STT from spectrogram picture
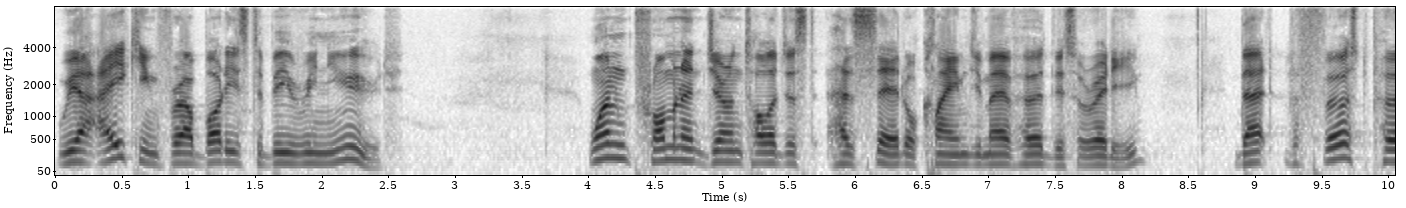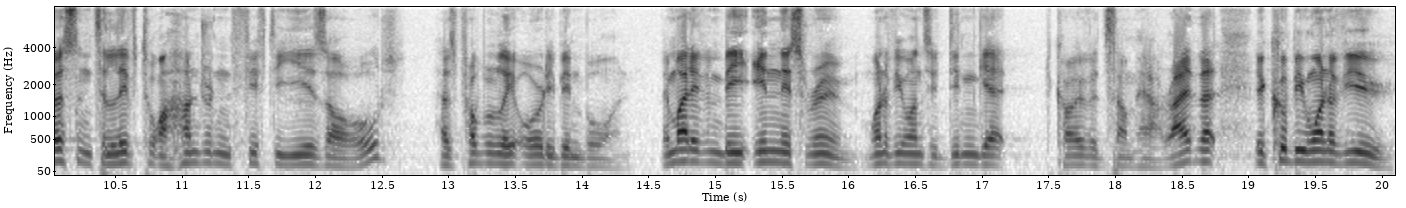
We are aching for our bodies to be renewed. One prominent gerontologist has said, or claimed, you may have heard this already, that the first person to live to 150 years old has probably already been born. They might even be in this room, one of you ones who didn't get COVID somehow, right? That it could be one of you.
